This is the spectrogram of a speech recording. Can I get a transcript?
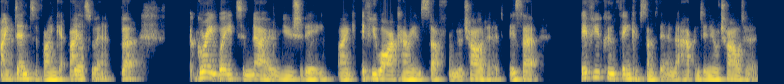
identify and get back yeah. to it. But a great way to know usually, like if you are carrying stuff from your childhood, is that if you can think of something that happened in your childhood,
